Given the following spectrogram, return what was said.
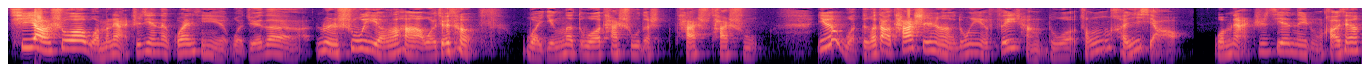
其实要说我们俩之间的关系，我觉得论输赢哈，我觉得我赢的多，他输的是他他输，因为我得到他身上的东西非常多。从很小，我们俩之间那种好像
